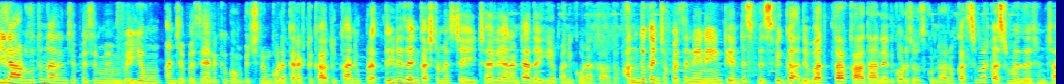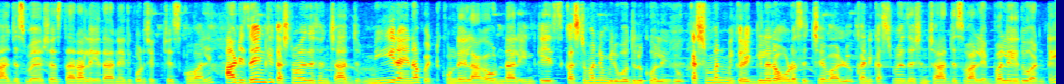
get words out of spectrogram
ఇలా అడుగుతున్నారని చెప్పేసి మేము వెయ్యము అని చెప్పేసి వెనక్కి పంపించడం కూడా కరెక్ట్ కాదు. కానీ ప్రతి డిజైన్ కస్టమైజ్ చేయించాలి అని అంటే అది అయ్యే పని కూడా కాదు. అందుకని చెప్పేసి నేనేంటి అంటే స్పెసిఫిక్ గా అది వర్తా కాదా అనేది కూడా చూసుకుంటాను. కస్టమర్ కస్టమైజేషన్ ఛార్జెస్ వేర్ చేస్తారా లేదా అనేది కూడా చెక్ చేసుకోవాలి. ఆ డిజైన్కి కస్టమైజేషన్ ఛార్జ్ మీరైనా పెట్టుకునేలాగా ఉండాలి. ఇన్ కేస్ కస్టమర్ని మీరు వదులుకోలేరు. కస్టమర్ మీకు రెగ్యులర్ ఆర్డర్స్ ఇచ్చేవాళ్ళు కానీ కస్టమైజేషన్ ఛార్జెస్ వాళ్ళు ఇవ్వలేదు అంటే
